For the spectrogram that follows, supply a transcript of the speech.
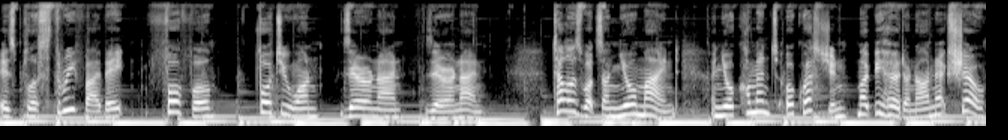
is plus 358 44 421 0909. Tell us what's on your mind, and your comment or question might be heard on our next show.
